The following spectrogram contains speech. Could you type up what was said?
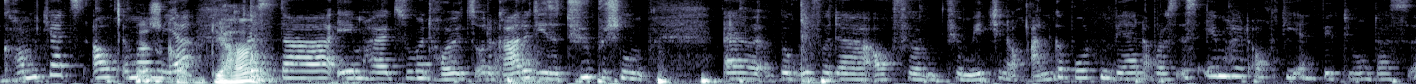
kommt jetzt auch immer Das mehr, kommt, ja. dass da eben halt so mit Holz oder gerade diese typischen äh, Berufe da auch für, für Mädchen auch angeboten werden. Aber das ist eben halt auch die Entwicklung, dass äh,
